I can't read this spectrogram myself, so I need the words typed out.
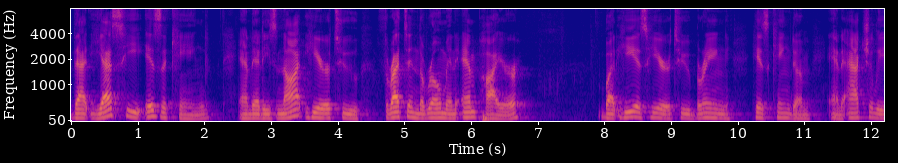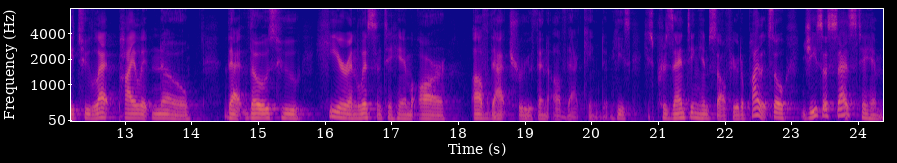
that yes, he is a king and that he's not here to threaten the Roman Empire, but he is here to bring his kingdom and actually to let Pilate know that those who hear and listen to him are of that truth and of that kingdom. He's, he's presenting himself here to Pilate. So Jesus says to him,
